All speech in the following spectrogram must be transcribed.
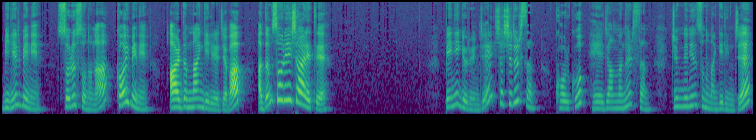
bilir beni. Soru sonuna koy beni. Ardımdan gelir cevap. Adım soru işareti. Beni görünce şaşırırsın. Korkup heyecanlanırsın. Cümlenin sonuna gelince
